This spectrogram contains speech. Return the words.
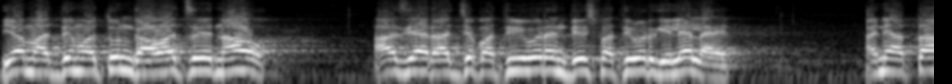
या माध्यमातून गावाचं नाव आज या राज्य पातळीवर आणि देश पातळीवर गेलेलं आहे. आणि आता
